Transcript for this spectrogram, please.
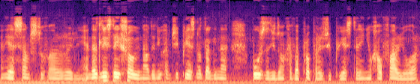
And yes, some stuff are really, and at least they show you now that you have GPS, not like in a boost that you don't have a proper GPS telling you how far you are.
